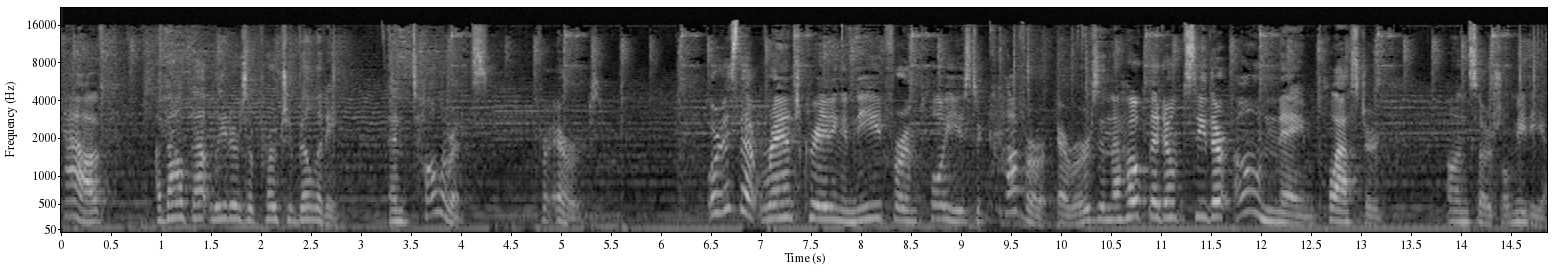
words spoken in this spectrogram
have about that leader's approachability and tolerance for errors? Or is that rant creating a need for employees to cover errors in the hope they don't see their own name plastered on social media?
